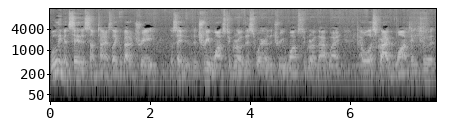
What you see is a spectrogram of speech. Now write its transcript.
We'll even say this sometimes, like about a tree. They'll say the tree wants to grow this way or the tree wants to grow that way, and we'll ascribe wanting to it.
